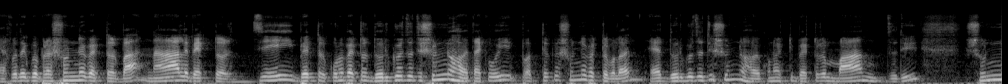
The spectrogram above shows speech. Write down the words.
এরপর দেখব আমরা শূন্য ভেক্টর বা নাল ভেক্টর যেই ভেক্টর কোনো ভেক্টর দৈর্ঘ্য যদি শূন্য হয়, তাকে ওই প্রত্যেককে শূন্য ভেক্টর বলা হয়। এর দৈর্ঘ্য যদি শূন্য হয়, কোনো একটি ভেক্টরের মান যদি শূন্য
